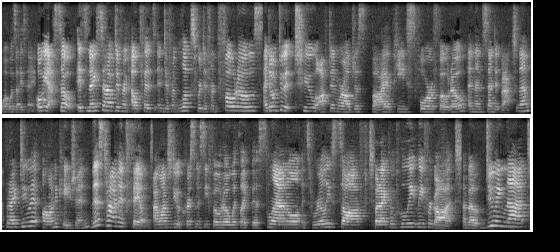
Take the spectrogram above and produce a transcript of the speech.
what was I saying? Oh yeah, so it's nice to have different outfits and different looks for different photos. I don't do it too often where I'll just buy a piece for a photo and then send it back to them, but I do it on occasion. This time it failed. I wanted to do a Christmassy photo with like this flannel. It's really soft, but I completely forgot about doing that.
